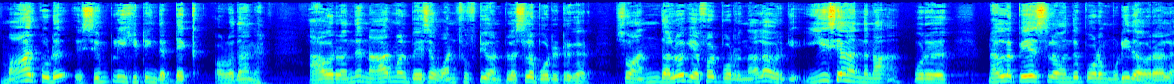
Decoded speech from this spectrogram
Mark Wood is simply hitting the deck அவ்வளோதாங்க அவர் வந்து நார்மல் பேஸை ஒன் ஃபிஃப்டி ஒன் ப்ளஸில் போட்டுட்ருக்கார். ஸோ அந்த அளவுக்கு எஃபர்ட் போடுறதுனால அவருக்கு ஈஸியாக அந்த நான் ஒரு நல்ல பேஸில் வந்து போட முடியுது அவரால்.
